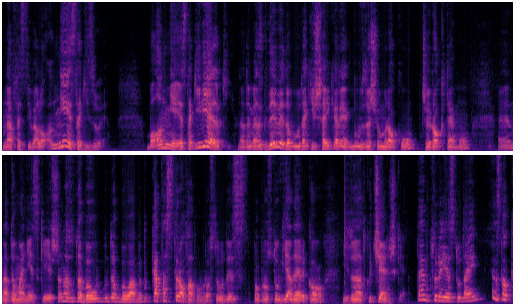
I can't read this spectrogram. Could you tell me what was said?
na festiwalu, on nie jest taki zły bo on nie jest taki wielki. Natomiast gdyby to był taki shaker, jak był w zeszłym roku, czy rok temu, e, na Domanieckiej jeszcze, no to, to, był, to byłaby katastrofa po prostu, bo to jest po prostu wiaderko i w dodatku ciężkie. Ten, który jest tutaj, jest ok,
